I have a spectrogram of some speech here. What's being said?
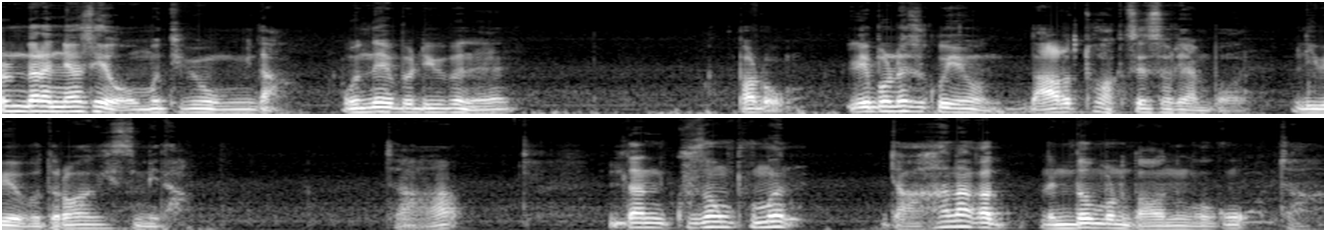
여러분들 안녕하세요. 어머티비입니다. 오늘 리뷰는 바로 일본에서 구해온 나루토 액세서리 한번 리뷰해 보도록 하겠습니다. 자 일단 구성품은 자 하나가 랜덤으로 나오는 거고 자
